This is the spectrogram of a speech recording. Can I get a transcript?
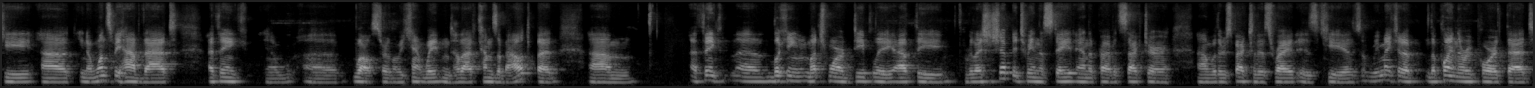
key. Uh, you know, once we have that, I think you know, uh, well, certainly we can't wait until that comes about, but um, I think uh, looking much more deeply at the relationship between the state and the private sector uh, with respect to this right is key. As we make it a, the point in the report that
